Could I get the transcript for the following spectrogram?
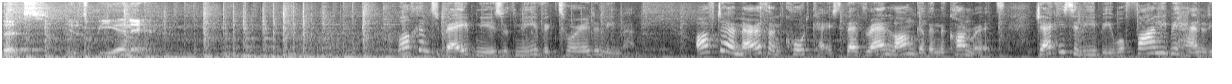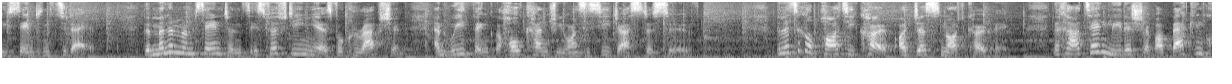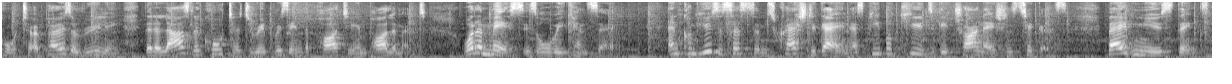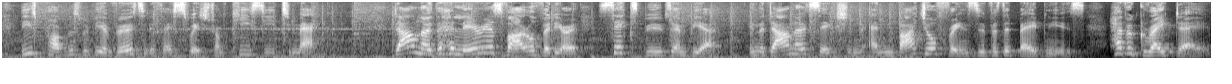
This is BNN. Welcome to Babe News with me, Victoria de Lima. After a marathon court case that ran longer than the comrades, Jackie Selebi will finally be handed his sentence today. The minimum sentence is 15 years for corruption, and we think the whole country wants to see justice served. Political party COPE are just not coping. The Gauteng leadership are back in court to oppose a ruling that allows Lekota to represent the party in parliament. What a mess is all we can say. And computer systems crashed again as people queued to get Tri Nations tickets. Babe News thinks these problems would be averted if they switched from PC to Mac. Download the hilarious viral video, Sex, Boobs and Beer, in the download section and invite your friends to visit Babe News. Have a great day.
